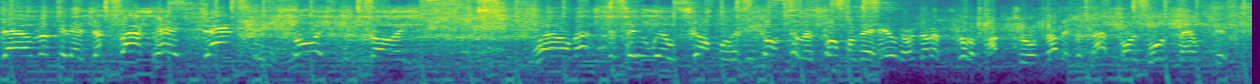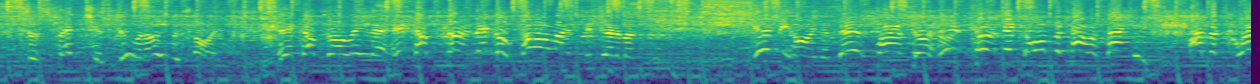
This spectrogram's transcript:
down, look at it. The back head dancing side to side. Well, that's the two-wheel shuffle as he got to the top of the hill. I don't know if he's got a puncture or something, but that point was bouncing. Suspension doing overtime. Here comes our leader. Here comes Kurt Nicoll. Come on, ladies and gentlemen. Get behind him. There's Blanco. Here's Kurt Nicoll on the Kawasaki. And the crowd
